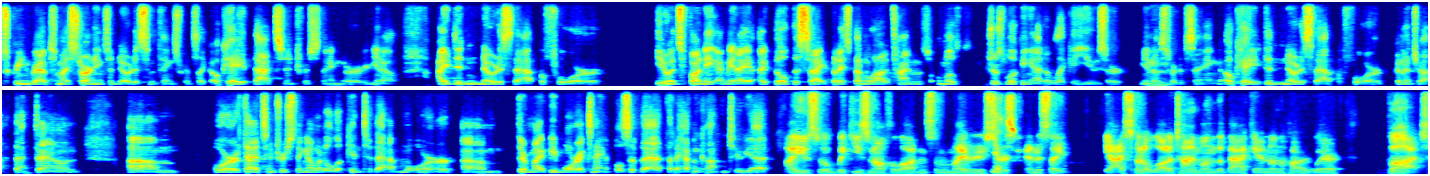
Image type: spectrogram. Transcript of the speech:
screen grabs, am I starting to notice some things where it's like, okay, that's interesting, or you know, I didn't notice that before you know, it's funny. I mean, I, I build the site, but I spend a lot of time almost just looking at it like a user, you know, mm-hmm. sort of saying, okay, didn't notice that before, gonna jot that down. Um, or that's interesting. I want to look into that more. Um, there might be more examples of that that I haven't gotten to yet. I use the wikis an awful lot in some of my research, yes. and it's like, yeah, I spent a lot of time on the back end on the hardware, but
